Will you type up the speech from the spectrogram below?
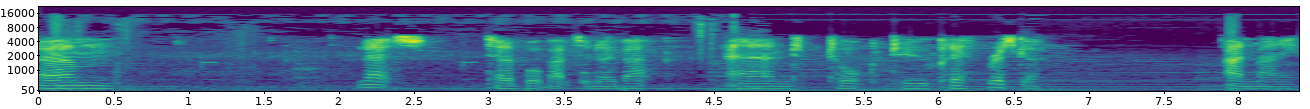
Um, let's teleport back to Novac and talk to Cliff Briscoe and Manny.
